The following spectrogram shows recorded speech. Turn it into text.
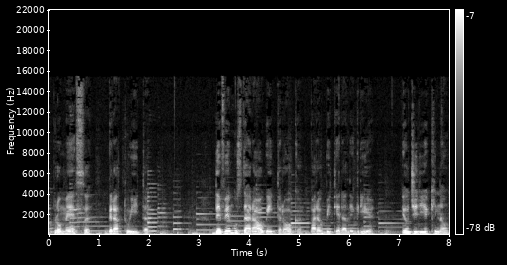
promessa gratuita. Devemos dar algo em troca para obter alegria? Eu diria que não,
